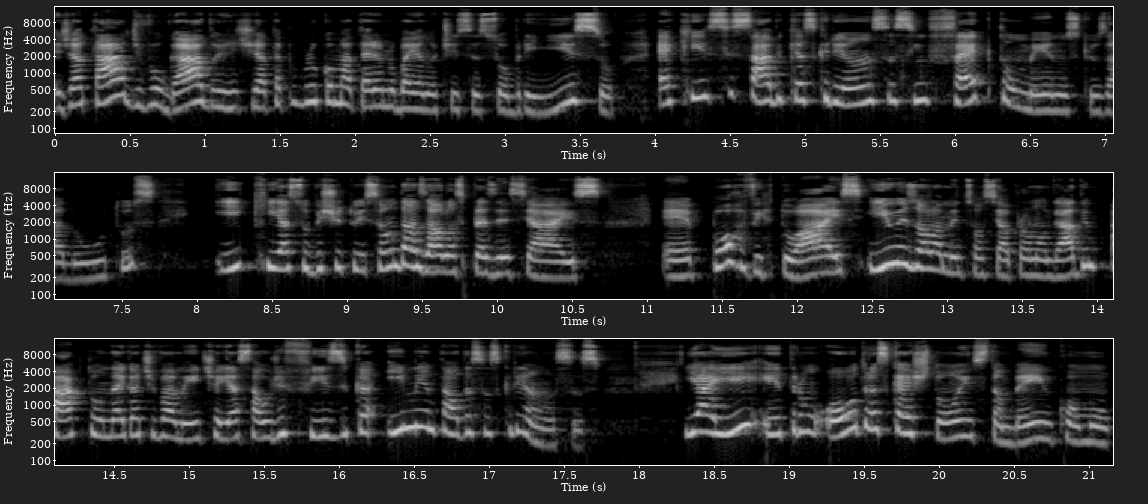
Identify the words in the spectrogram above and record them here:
já está divulgado, a gente já até publicou matéria no Bahia Notícias sobre isso, é que se sabe que as crianças se infectam menos que os adultos e que a substituição das aulas presenciais é, por virtuais e o isolamento social prolongado impactam negativamente aí a saúde física e mental dessas crianças. E aí entram outras questões também, como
